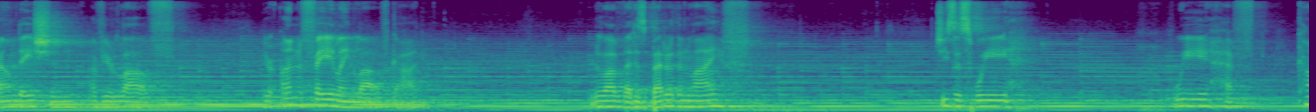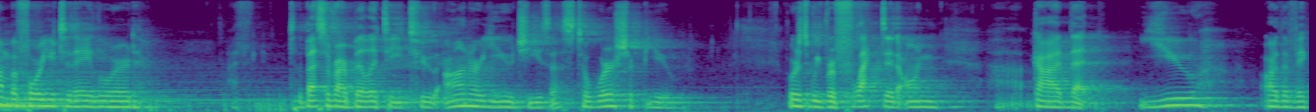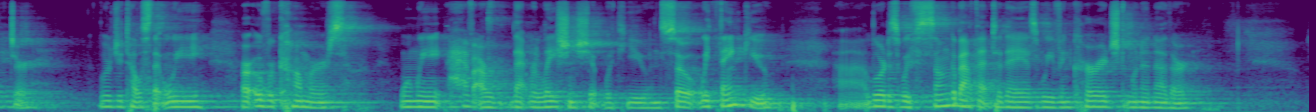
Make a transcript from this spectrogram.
Foundation of your love, your unfailing love, God. Your love that is better than life. Jesus, we we have come before you today, Lord, to the best of our ability to honor you, Jesus, to worship you. Lord, as we've reflected on uh, God that you are the victor. Lord, you tell us that we are overcomers when we have our, that relationship with you. And so we thank you, uh, Lord, as we've sung about that today, as we've encouraged one another.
